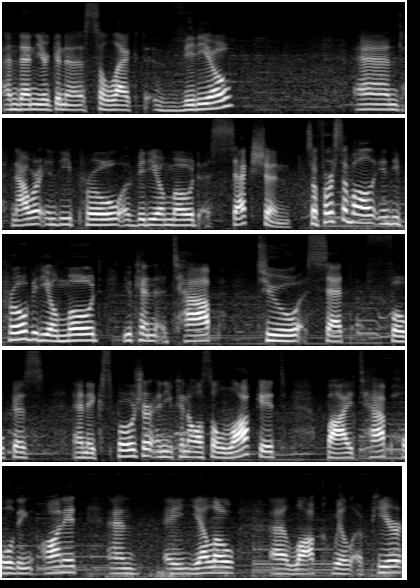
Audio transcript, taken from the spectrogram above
and then you're gonna select Video and now we're in the Pro Video Mode section. So first of all, in the Pro Video Mode, you can tap to set focus and exposure and you can also lock it by tap holding on it and a yellow uh, lock will appear,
